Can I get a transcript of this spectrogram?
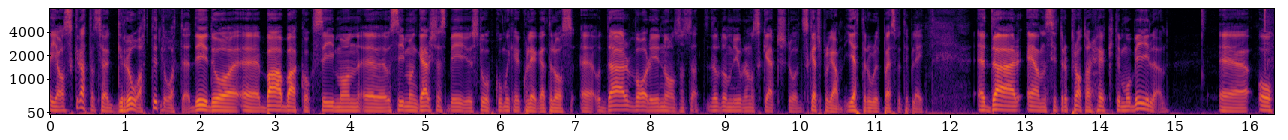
jag har skrattat så jag har gråtit åt det. Det är ju då eh, Babak och Simon, eh, och Simon Gershesby är ju ståuppkomiker, kollega till oss. Eh, och där var det ju någon som satt, de, de gjorde någon sketch då, sketchprogram, jätteroligt på SVT Play. eh, där en sitter och pratar högt i mobilen. Eh, och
